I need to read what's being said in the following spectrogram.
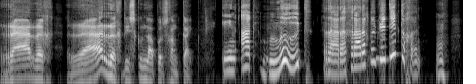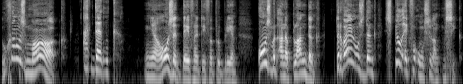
regtig regtig die skoenlappers gaan kyk. En ek moet regtig regtig biblioteek toe gaan. Hm, hoe gaan ons maak? Ek dink. Ja, ons het definitief 'n probleem. Ons moet aan 'n plan dink. Terwyl ons dink, speel ek vir ons so lank musiek.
